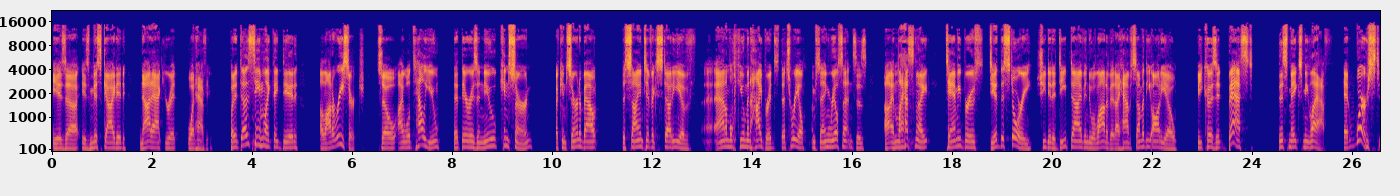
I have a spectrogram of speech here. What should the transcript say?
is uh, is misguided, not accurate, what have you. But it does seem like they did a lot of research. So I will tell you that there is a new concern, a concern about the scientific study of uh, animal human hybrids. That's real. I'm saying real sentences. Uh, and last night, Tammy Bruce did the story. She did a deep dive into a lot of it. I have some of the audio because at best, this makes me laugh. At worst,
